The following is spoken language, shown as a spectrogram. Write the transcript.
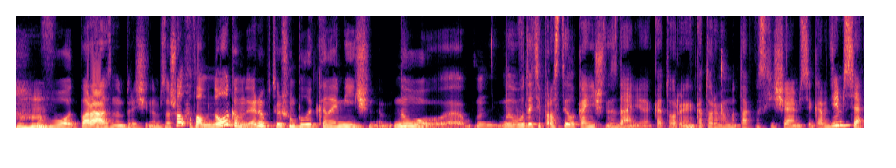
угу. вот, по разным причинам зашел, во многом, наверное, потому что он был экономичным. Ну, э, ну вот эти простые лаконичные здания, которые, которыми мы так восхищаемся, гордимся,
